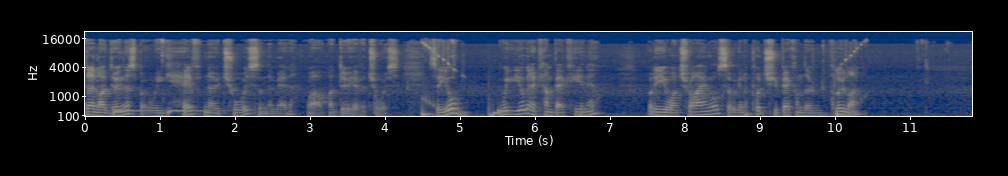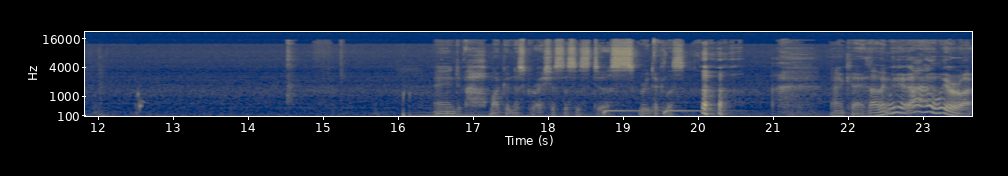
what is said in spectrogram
Don't like doing this, but we have no choice in the matter. Well, I do have a choice. So you're you're going to come back here now. What do you want? Triangles. So we're going to put you back on the blue line. And oh my goodness gracious, this is just ridiculous. okay, so I think we uh, we're alright.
